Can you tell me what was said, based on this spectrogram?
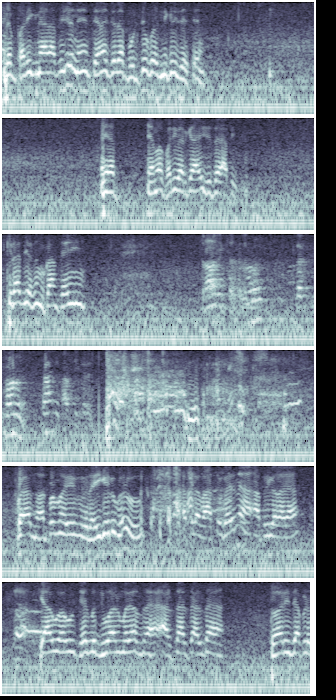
એટલે ફરી જ્ઞાન આપીશું ને તેને જરા ભૂલચૂક નીકળી જશે. એમાં ફરી વાર કે આવી છે ત્યારે આપીશું. કેટલા દિવસ મુકામ છે નાનપણમાં એ રહી ગયેલું ખરું. આપડા વાતો કરે ને આફ્રિકા વાળા કે આવું આવું છે બધું જોવાનું મળે હાલતા હાલતા હાલતા. તો આ રીતે આપડે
